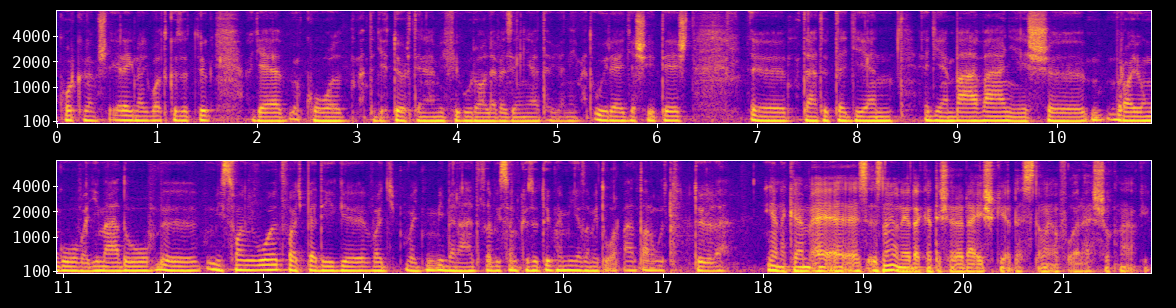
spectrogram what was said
korkülönbség elég nagy volt közöttük, ugye Kohl, hát egy történelmi figura levezényelte ugye a német újraegyesítést, tehát ott egy ilyen, egy ilyen bálvány és rajongó vagy imádó viszony volt, vagy pedig, vagy, vagy miben állt ez a viszony közöttük, mert mi az, amit Orbán tanult tőle? Igen, nekem e, e, ez, ez nagyon érdekelt, és erre rá is kérdeztem olyan forrásoknál, akik,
